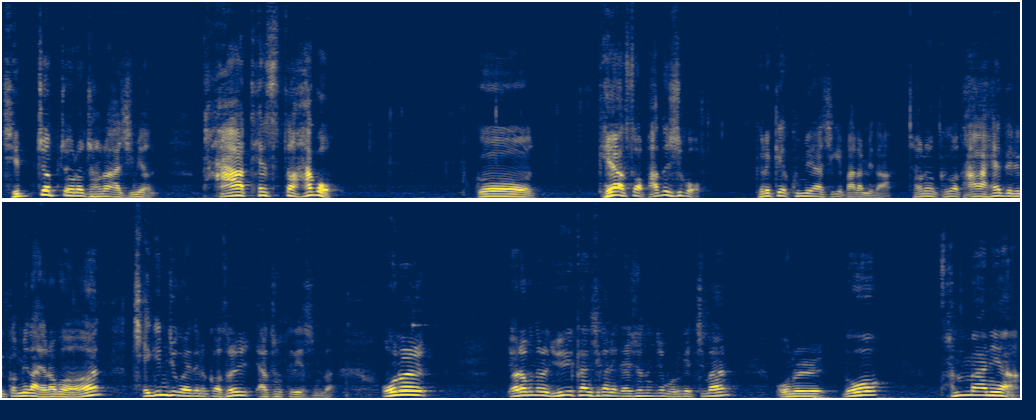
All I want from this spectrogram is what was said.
직접적으로 전화하시면 다 테스트하고 그 계약서 받으시고 그렇게 구매하시기 바랍니다. 저는 그거 다 해드릴 겁니다, 여러분. 책임지고 해드릴 것을 약속드리겠습니다. 오늘 여러분들 유익한 시간이 되셨는지 모르겠지만 오늘도 산마니아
